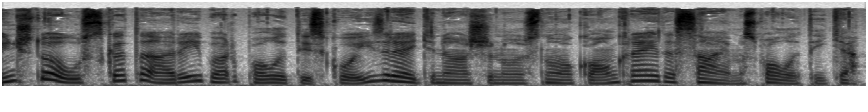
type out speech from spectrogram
Viņš to uzskata arī par politisko izrēķināšanos no konkrēta saimas politiķa.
